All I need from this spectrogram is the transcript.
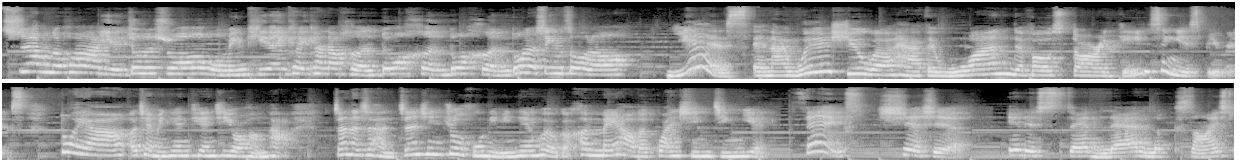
这样的话，也就是说，我明天可以看到很多很多很多的星座喽。Yes, and I wish you will have a wonderful stargazing experience. 对啊，而且明天天气又很好，真的是很真心祝福你，明天会有个很美好的观星经验。Thanks，谢谢。It is said that the signs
